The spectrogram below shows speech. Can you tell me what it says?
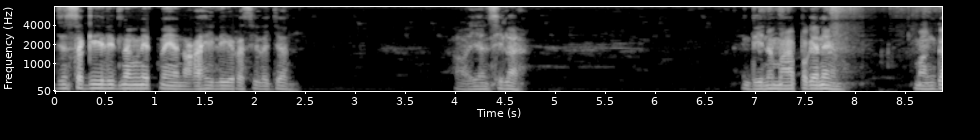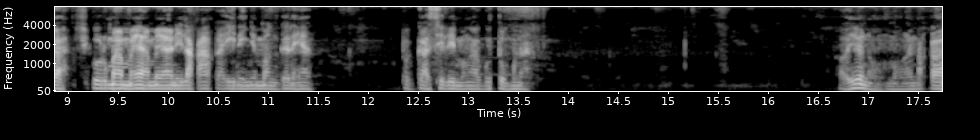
dyan sa gilid ng net na yan, nakahilira sila dyan. Oh, ayan sila. Hindi na mapag ano yan. Mangga. Siguro mamaya maya nila kakainin yung mangga na yan. Pagka sila mga gutom na. Ayun oh, mga naka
